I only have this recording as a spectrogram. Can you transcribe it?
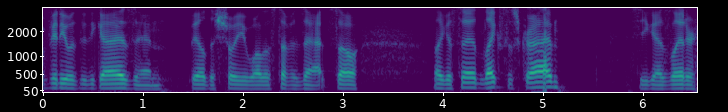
video with you guys, and be able to show you where all this stuff is at. So, like I said, like, subscribe. See you guys later.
